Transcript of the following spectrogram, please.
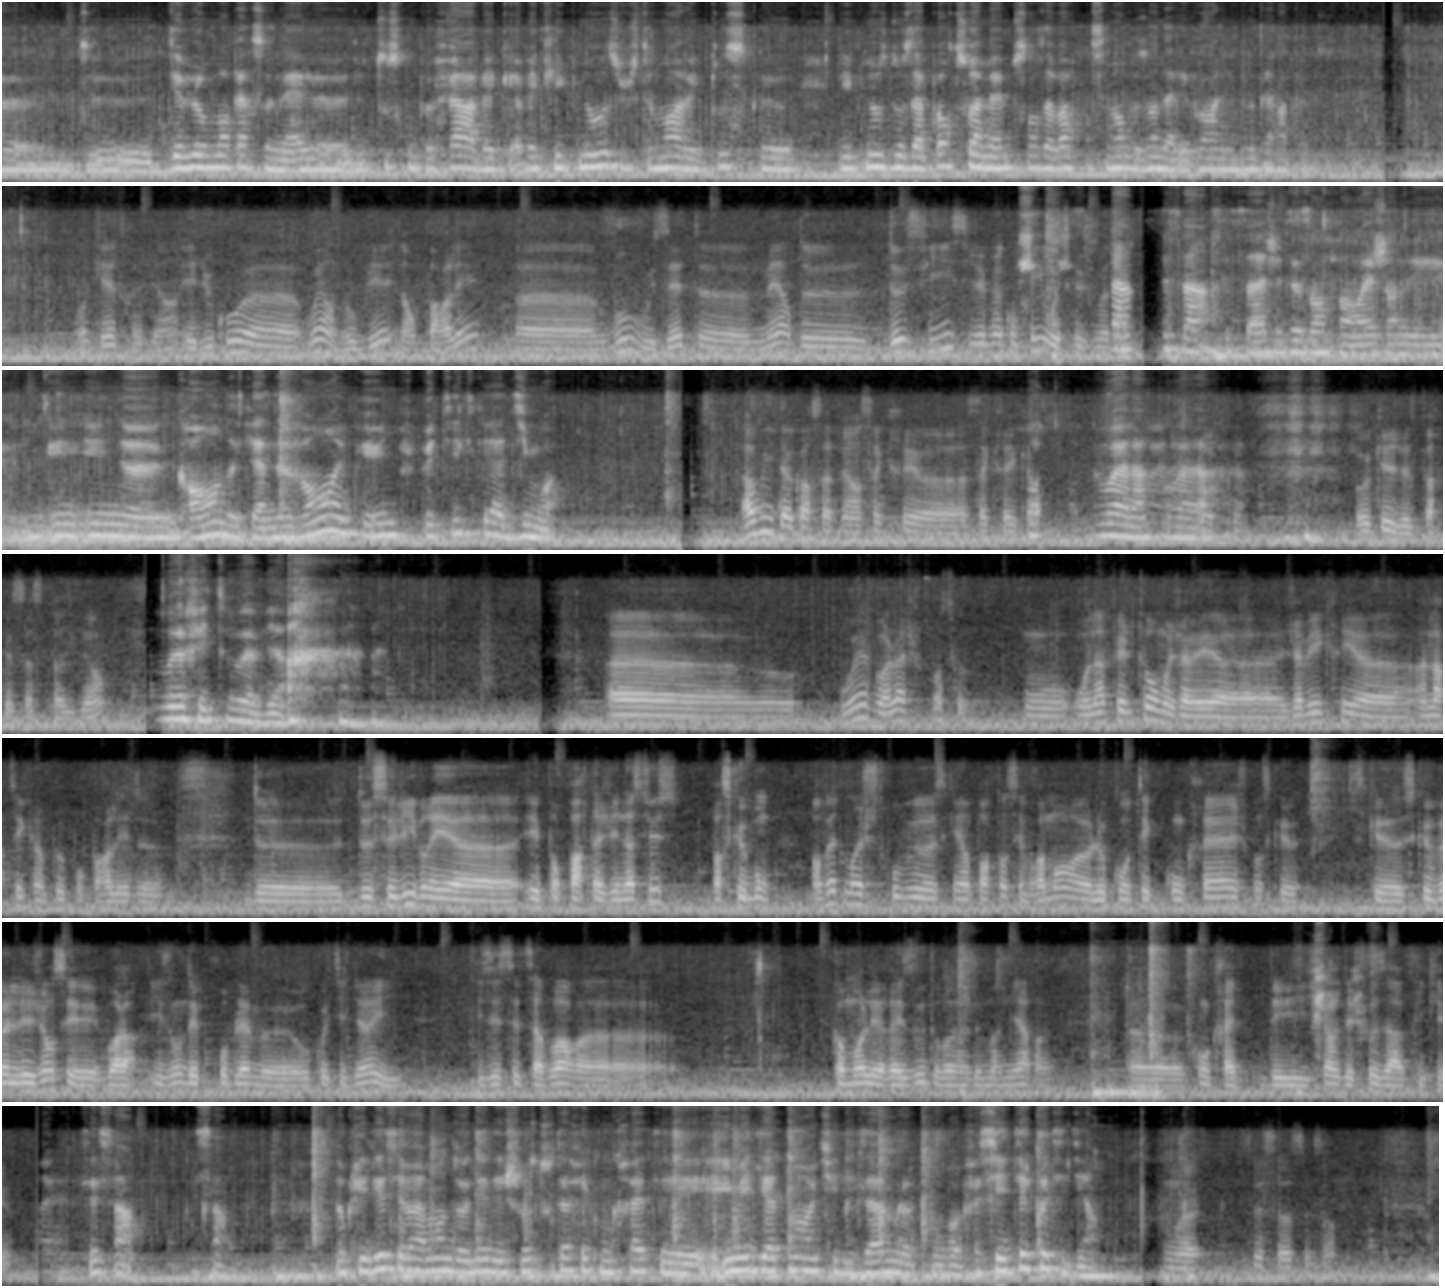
de développement personnel, de tout ce qu'on peut faire avec, avec l'hypnose, justement avec tout ce que l'hypnose nous apporte soi-même sans avoir forcément besoin d'aller voir un hypnothérapeute. Ok, très bien. Et du coup, euh, ouais, on a oublié d'en parler. Euh, vous, vous êtes euh, mère de deux filles, si j'ai bien compris, ou est-ce que je me trompe? C'est ça, c'est ça, j'ai deux enfants. Ouais, J'en ai une, grande qui a 9 ans et puis une plus petite qui a 10 mois. Ah oui, d'accord, ça fait un sacré, sacré écart. Voilà, voilà. ok, j'espère que ça se passe bien. Oui, tout va bien. ouais, voilà, je pense que on, a fait le tour. Moi, j'avais j'avais écrit un article un peu pour parler de, ce livre euh, et, pour partager une astuce. Parce que bon, en fait, moi je trouve euh, ce qui est important, c'est vraiment euh, le contexte concret. Je pense que ce que, ce que veulent les gens, c'est voilà, ils ont des problèmes au quotidien, ils, ils essaient de savoir comment les résoudre de manière concrète. ils cherchent des choses à appliquer. c'est ça, c'est ça. Donc l'idée, c'est vraiment de donner des choses tout à fait concrètes et immédiatement utilisables pour faciliter le quotidien. Ouais, c'est ça, c'est ça.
